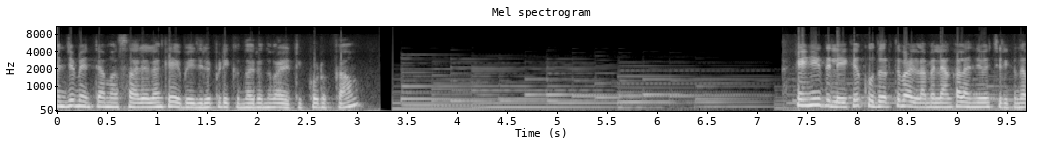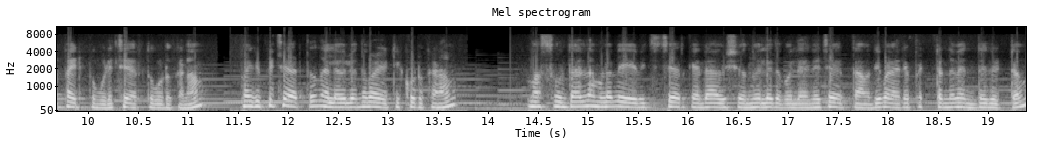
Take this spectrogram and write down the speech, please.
അഞ്ച് മിനിറ്റ് ആ മസാലയെല്ലാം കാബേജിൽ പിടിക്കുന്നവരൊന്ന് വഴറ്റി കൊടുക്കാം ഇനി ഇതിലേക്ക് കുതിർത്ത് വെള്ളമെല്ലാം കളഞ്ഞു വെച്ചിരിക്കുന്ന പരിപ്പും കൂടി ചേർത്ത് കൊടുക്കണം. പരിപ്പ് ചേർത്ത് നല്ലപോലെ ഒന്ന് വഴറ്റി കൊടുക്കണം. മസൂർ ദാൽ നമ്മൾ വേവിച്ച് ചേർക്കേണ്ട ആവശ്യമൊന്നുമില്ല. ഇതുപോലെ തന്നെ ചേർത്താൽ മതി. വളരെ പെട്ടെന്ന് വെന്ത് കിട്ടും.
